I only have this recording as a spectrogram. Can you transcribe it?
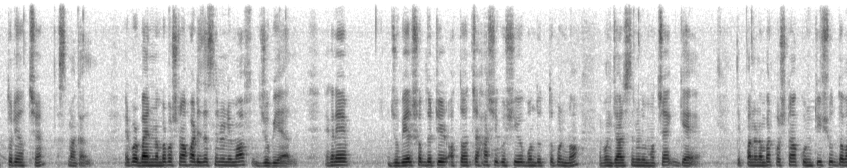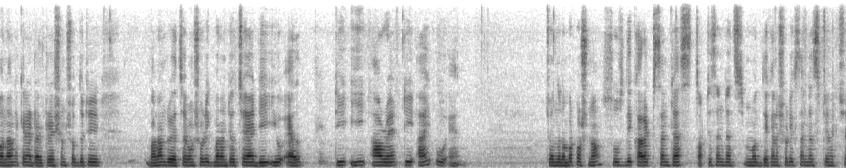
উত্তরটি হচ্ছে স্মাগাল। এরপর বাইশ নম্বর প্রশ্ন, what is the synonym of jovial? এখানে জুবিয়াল শব্দটির অর্থ হচ্ছে হাসি খুশি ও বন্ধুত্বপূর্ণ এবং যার সিনোনিম হচ্ছে গে। তিপ্পান্ন নম্বর প্রশ্ন, কোনটি শুদ্ধ বানান? এখানে অ্যাডাল্টারেশন শব্দটির বানান রয়েছে এবং সঠিক বানানটি হচ্ছে I D U L T E R A T I O N চন্দ্র নম্বর প্রশ্ন চুজ দি কারেক্ট সেন্টেন্স চারটি সেন্টেন্সের মধ্যে এখানে সঠিক সেন্টেন্সটি হচ্ছে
